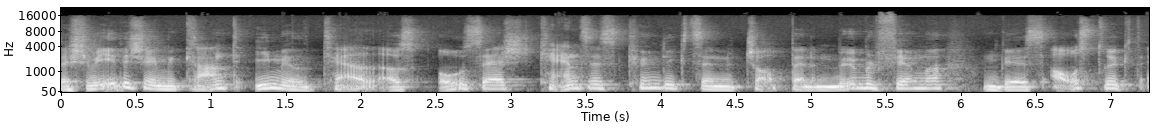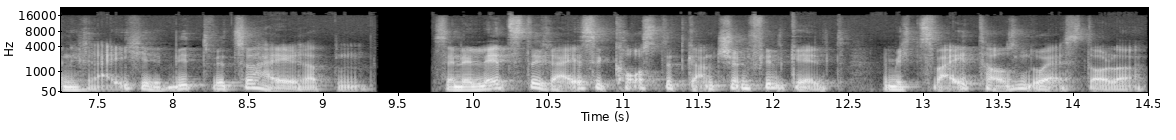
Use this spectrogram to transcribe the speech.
Der schwedische Immigrant Emil Tell aus Osage, Kansas kündigt seinen Job bei einer Möbelfirma, um wie es ausdrückt, eine reiche Witwe zu heiraten. Seine letzte Reise kostet ganz schön viel Geld, nämlich 2000 US-Dollar.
